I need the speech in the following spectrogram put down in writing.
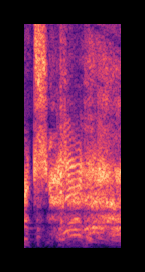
Roots Podcast.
